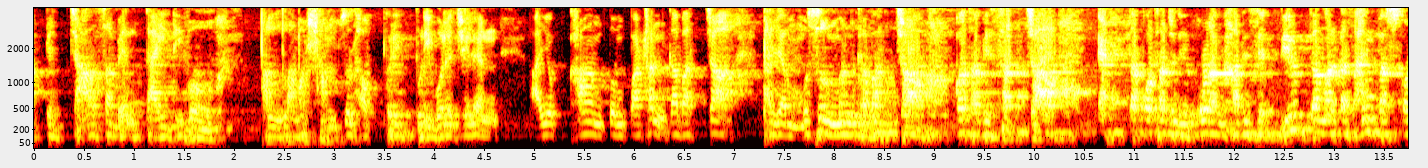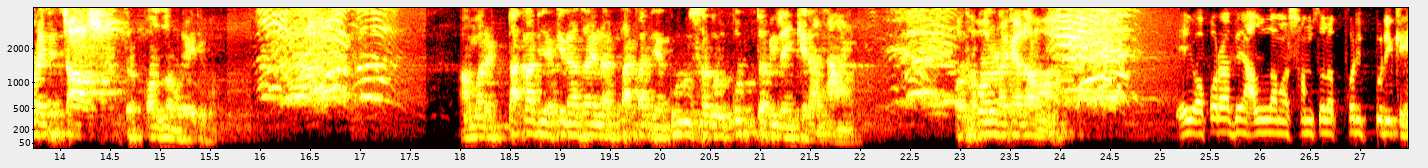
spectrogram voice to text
আপনি যা চাবেন তাই দিব। আল্লামা শামসুল হক ফরিদপুরি বলেছিলেন, আয়ুব খান তুম পাঠান কা বাচ্চা আয়াম মুসলমান কা বাচ্চা, কথা বি সাচ্চা। একটা কথা যদি কোরআন হাদিসের বিরুদ্ধে আমার কাছে আইন পাস করাইতে চাস, তোর কল্লা উড়াই দিব। আমার টাকা দিয়ে কেনা যায় না, টাকা দিয়ে গরু, ছাগল, কুত্তা বিলাই কেনা যায়। কথা বলো না কেন? এই অপরাধে আল্লামা শামসুল হক ফরিদপুরীকে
